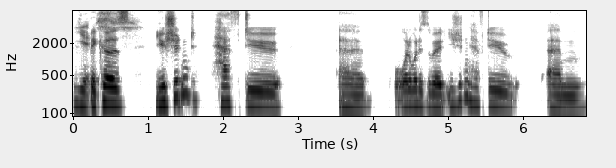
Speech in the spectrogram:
yes. because you shouldn't have to uh what what is the word you shouldn't have to um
